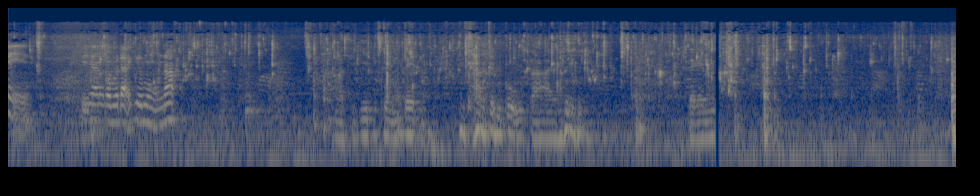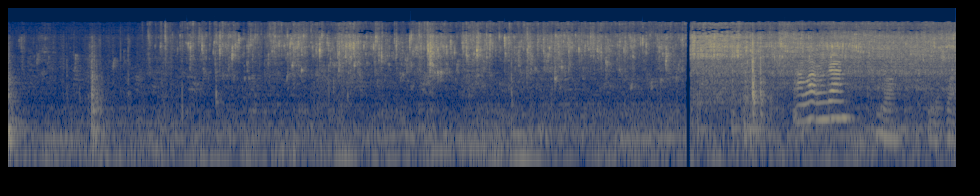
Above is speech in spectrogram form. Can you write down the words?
ยพี่นังก็บ่ได้คือหมูเนาะมาที่กินกุ้งเต้นกลายเป็นกุ้งตายแต่ก็ยัง เอาว่า มันดังบอกเดี๋ยวว่า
